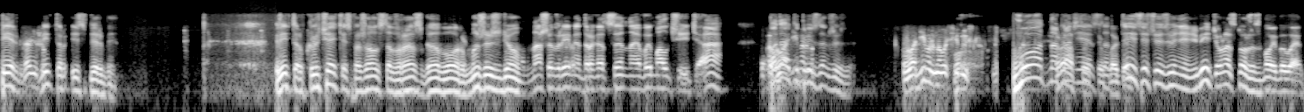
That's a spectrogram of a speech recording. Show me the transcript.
Пермь. Виктор из Перми. Виктор, включайтесь, пожалуйста, в разговор. Мы же ждем. Наше время драгоценное, вы молчите. А? Подайте Владимир- признак жизни. Владимир Новосибирск. Вот, наконец-то. Тысячу извинений. Видите, у нас тоже сбои бывают.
